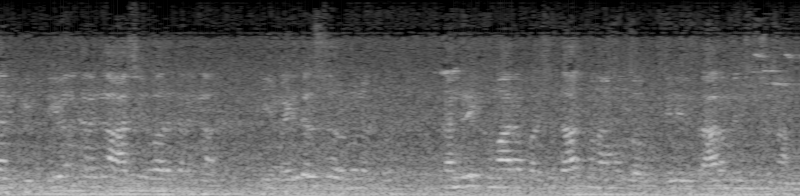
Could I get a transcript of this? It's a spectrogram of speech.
సమాజానికి దీవెనకరంగా ఆశీర్వాదకరంగా ఈ మెడికల్ స్టోర్ ఉన్నట్టు తండ్రి కుమార పరిశుద్ధాత్మ నామంలో దీనిని ప్రారంభించుతున్నాము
